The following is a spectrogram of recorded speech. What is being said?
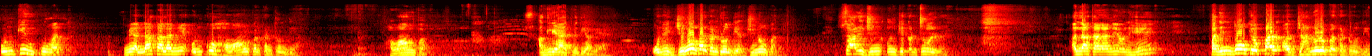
ان کی حکومت میں اللہ تعالیٰ نے ان کو ہواؤں پر کنٹرول دیا۔ ہواؤں پر۔ اگلی آیت میں دیا گیا ہے۔ انہیں جنوں پر کنٹرول دیا جنوں پر۔ سارے جن ان کے کنٹرول میں۔ اللہ تعالیٰ نے انہیں پرندوں کے اوپر اور جانوروں پر کنٹرول دیا۔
